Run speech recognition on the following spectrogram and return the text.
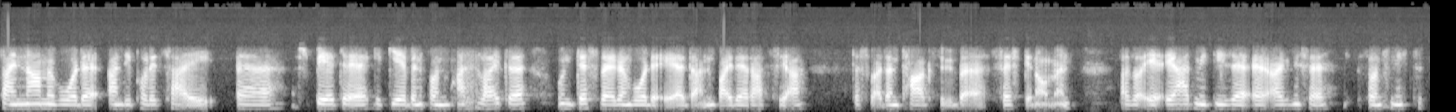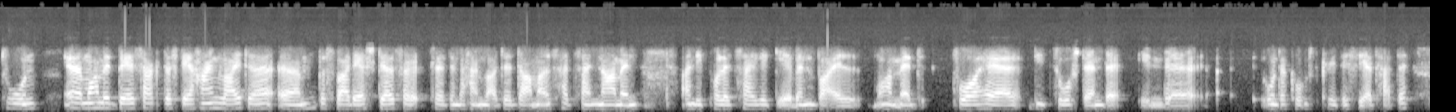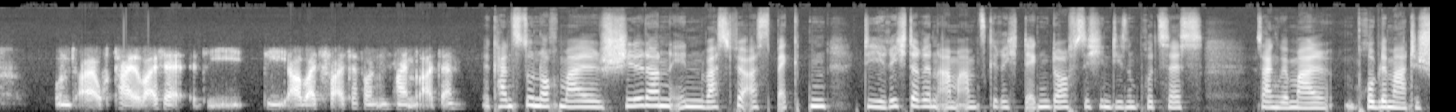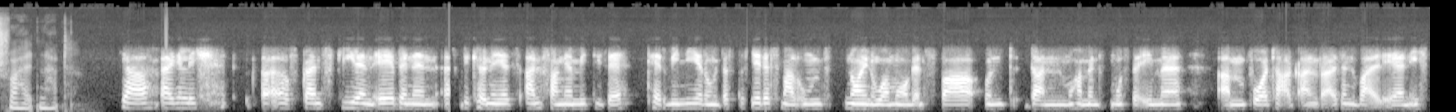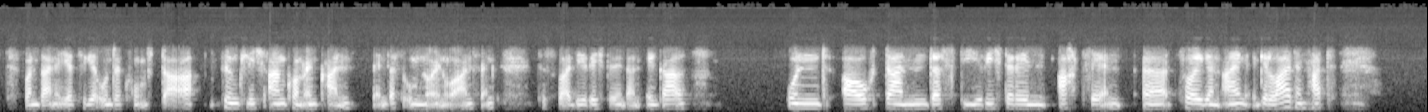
sein Name wurde an die Polizei äh, später gegeben vom Handleiter und deswegen wurde er dann bei der Razzia, das war dann tagsüber, festgenommen. Also er, er hat mit diesen Ereignissen sonst nichts zu tun äh, Mohammed B. sagt, dass der Heimleiter, äh, das war der stellvertretende Heimleiter damals, hat seinen Namen an die Polizei gegeben, weil Mohammed vorher die Zustände in der Unterkunft kritisiert hatte und auch teilweise die, die Arbeitsweise von Heimleiter. Kannst du noch mal schildern, in was für Aspekten die Richterin am Amtsgericht Deggendorf sich in diesem Prozess, sagen wir mal, problematisch verhalten hat? Ja, eigentlich äh, auf ganz vielen Ebenen. Wir können jetzt anfangen mit dieser Terminierung, dass das jedes Mal um 9 Uhr morgens war und dann Mohammed musste immer am Vortag anreisen, weil er nicht von seiner jetzigen Unterkunft da pünktlich ankommen kann, wenn das um 9 Uhr anfängt. Das war die Richterin dann egal. Und auch dann, dass die Richterin 18 äh, Zeugen eingeladen hat,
